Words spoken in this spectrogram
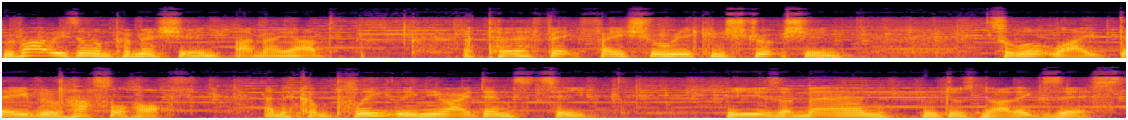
without his own permission, I may add, a perfect facial reconstruction to look like David Hasselhoff and a completely new identity. He is a man who does not exist.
